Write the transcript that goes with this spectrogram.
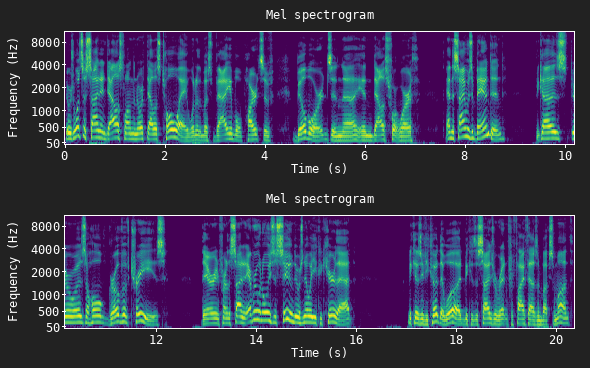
There was once a sign in Dallas along the North Dallas Tollway, one of the most valuable parts of billboards in, uh, in Dallas Fort Worth. And the sign was abandoned because there was a whole grove of trees there in front of the sign. And everyone always assumed there was no way you could cure that because if you could, they would because the signs were renting for 5000 bucks a month.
